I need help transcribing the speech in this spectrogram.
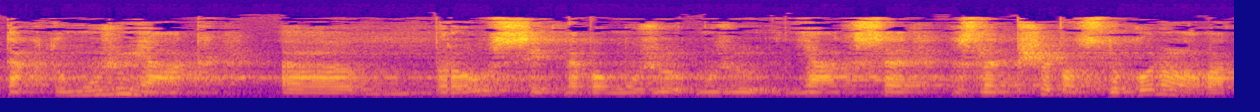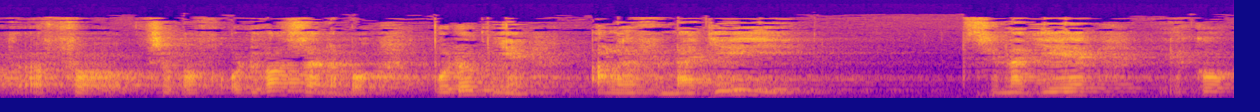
tak tu můžu nějak brousit, nebo můžu, můžu nějak se zlepšovat, zdokonalovat v, třeba v odvaze nebo podobně, ale v naději, si naděje jako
